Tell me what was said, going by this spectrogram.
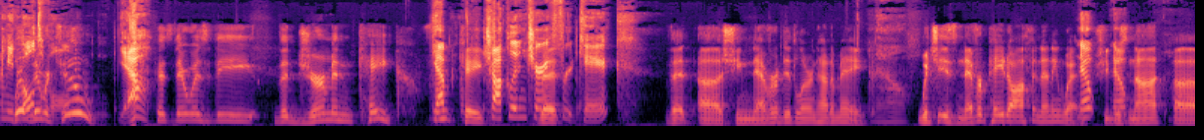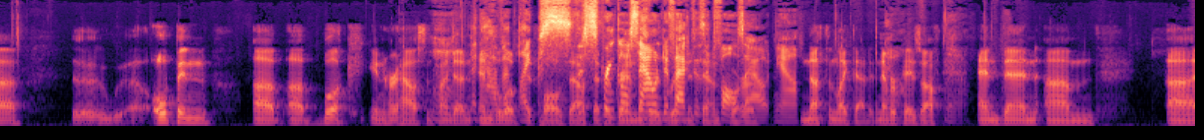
I mean, Well, there were two Yeah. because there was the the German cake, Yep. fruit cake Chocolate and cherry that- fruitcake. that uh, she never did learn how to make, No. which is never paid off in any way. Nope, she nope. does not uh, uh, open a, a book in her house and find an Mm, And have it, envelope like, that falls out. The sprinkle sound effect as it falls out. Yeah. Nothing like that. It never No. pays off. No. And then um, uh,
